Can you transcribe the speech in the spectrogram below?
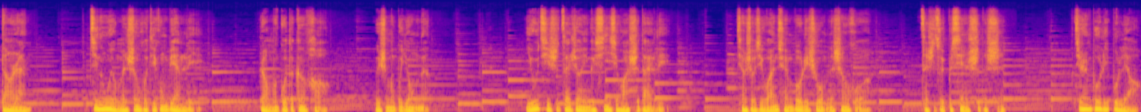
当然，既能为我们生活提供便利，让我们过得更好，为什么不用呢？尤其是在这样一个信息化时代里，将手机完全剥离出我们的生活，才是最不现实的事。既然剥离不了，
